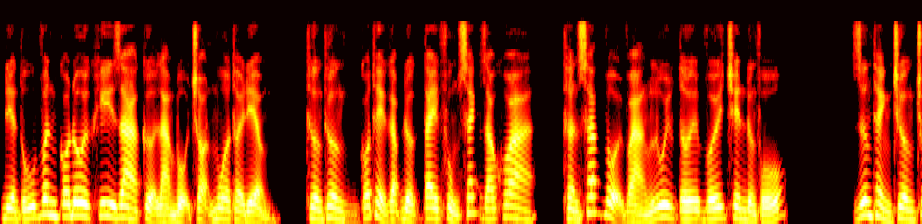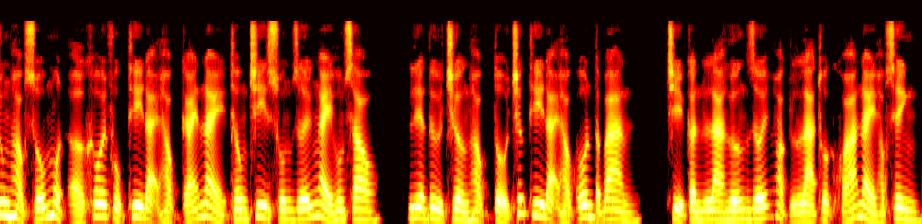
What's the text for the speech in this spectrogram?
Điền Tú Vân có đôi khi ra cửa làm bộ chọn mua thời điểm, thường thường có thể gặp được tay phủng sách giáo khoa, thần sắc vội vàng lui tới với trên đường phố. Dương Thành trường trung học số 1 ở khôi phục thi đại học cái này thông chi xuống dưới ngày hôm sau, liền từ trường học tổ chức thi đại học ôn tập ban, chỉ cần là hướng giới hoặc là thuộc khóa này học sinh,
